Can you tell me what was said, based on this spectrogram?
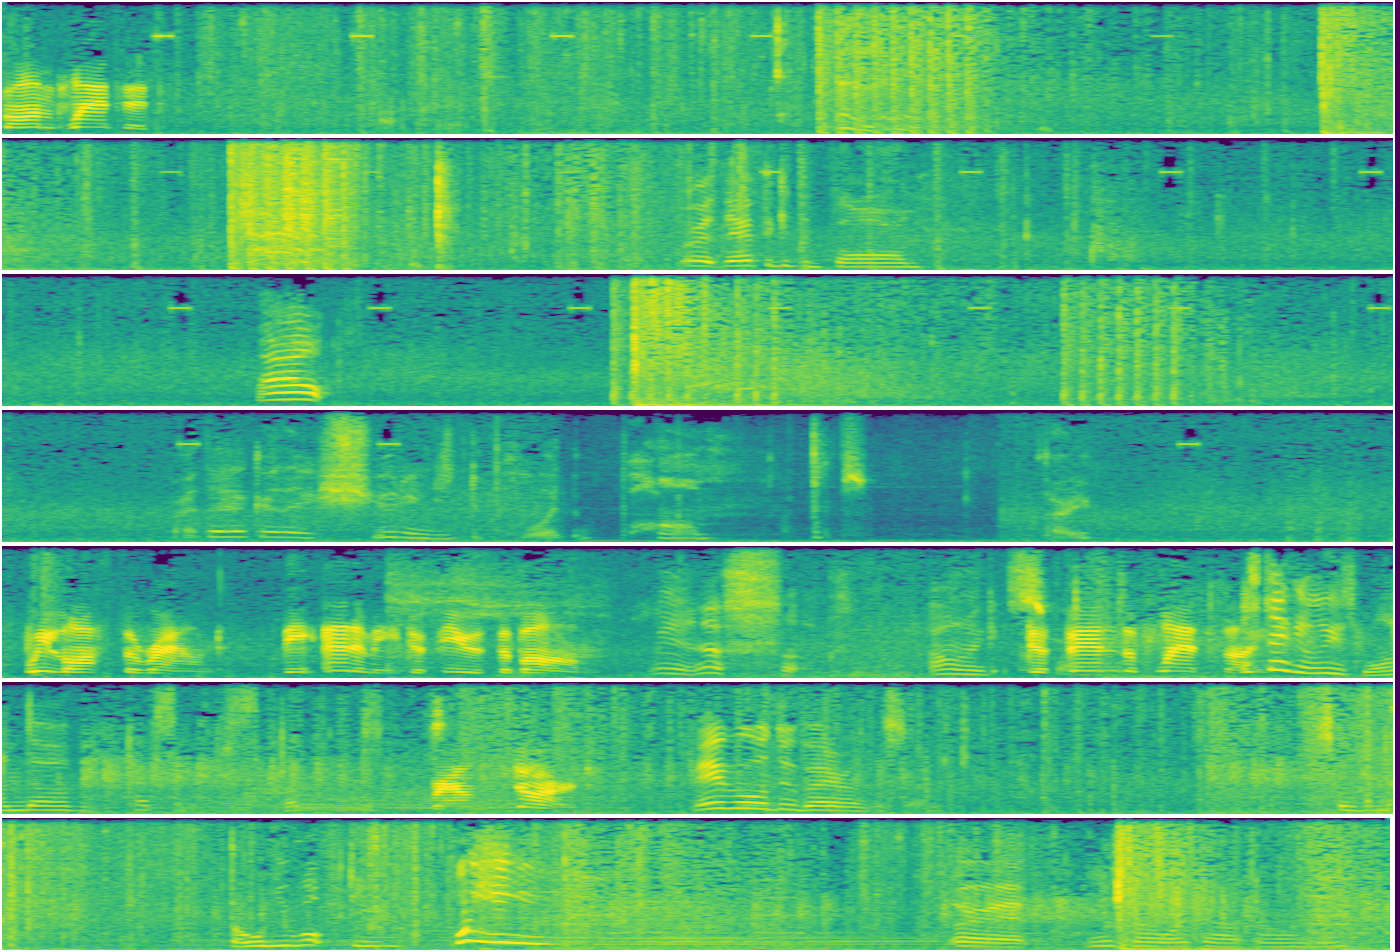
Bomb planted. Alright, they have to get the bomb. Well. Why the heck are they shooting to deploy the bomb? Oops. Sorry. We lost the round. The enemy defused the bomb. Man, that sucks. I don't want to get. Defend the plant Let's take at least one dub. Have some respect. Round start. Maybe we'll do better on this one. Do that. Throwing you up, dude. Whee! Alright, just gonna work out along him. Get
